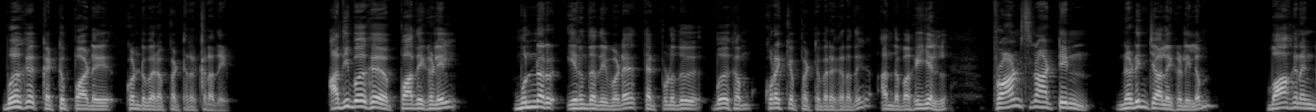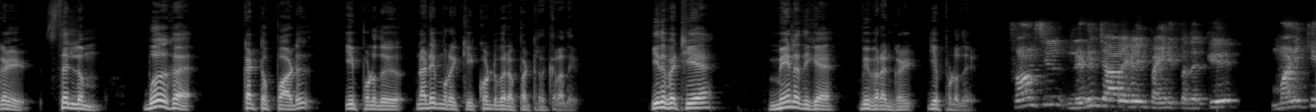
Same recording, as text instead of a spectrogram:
வேக கட்டுப்பாடு கொண்டுவரப்பட்டிருக்கிறது அதிவேக பாதைகளில் முன்னர் இருந்ததை விட தற்பொழுது வேகம் குறைக்கப்பட்டு வருகிறது. அந்த வகையில் பிரான்ஸ் நாட்டின் நெடுஞ்சாலைகளிலும் வாகனங்கள் செல்லும் வேக கட்டுப்பாடு இப்பொழுது நடைமுறைக்கு கொண்டு வரப்பட்டிருக்கிறது இது பற்றிய மேலதிக விவரங்கள் இப்பொழுது. பிரான்சில் நெடுஞ்சாலைகளில் பயணிப்பதற்கு மணிக்கு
